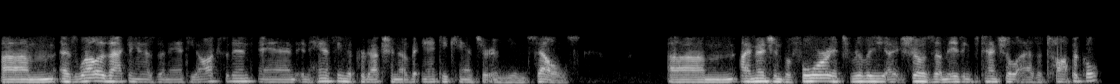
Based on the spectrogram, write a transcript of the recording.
um, as well as acting as an antioxidant and enhancing the production of anti-cancer immune cells. Um, I mentioned before, it's really it shows amazing potential as a topical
